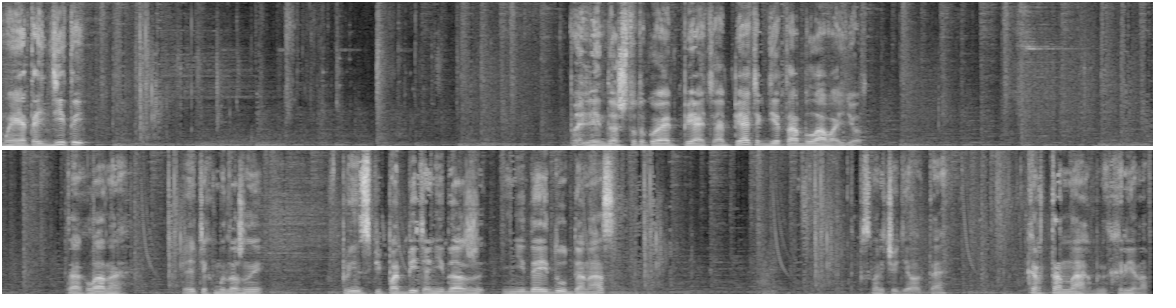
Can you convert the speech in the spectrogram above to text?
Мы отойди ты. Блин, да что такое опять? Опять где-то облава идет. Так, ладно. Этих мы должны, в принципе, подбить. Они даже не дойдут до нас. Посмотри, что делать-то, а? Картонах, блин, хренов.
